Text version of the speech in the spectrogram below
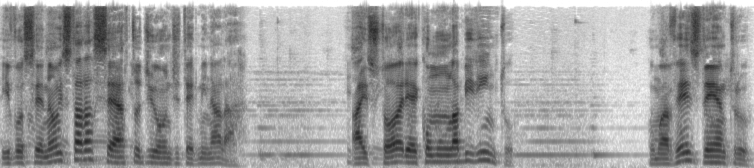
e você não estará certo de onde terminará. A história é como um labirinto. Uma vez dentro,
